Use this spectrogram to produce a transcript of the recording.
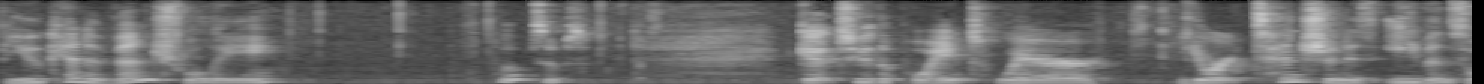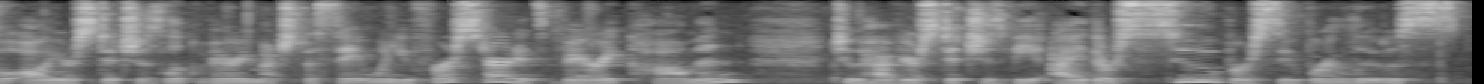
you can eventually, oops, oops, get to the point where your tension is even, so all your stitches look very much the same. When you first start, it's very common to have your stitches be either super, super loose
